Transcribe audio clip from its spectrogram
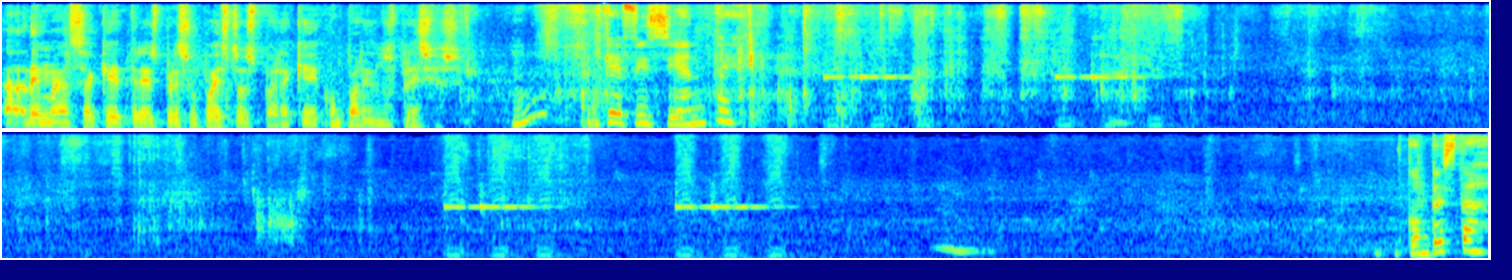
Además, saqué tres presupuestos para que compares los precios. Mm, qué eficiente. Contesta.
